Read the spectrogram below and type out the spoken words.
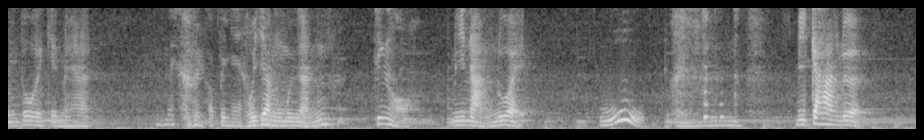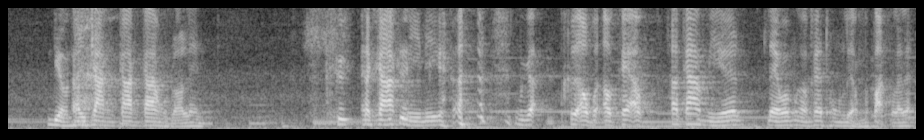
คุณตู้เคยกินไหมฮะ ไม่เคยครับเป็นไงครัโอ้ยยังเหมือนจริงเหรอมีหนังด้วย อู้มีก้างด้วยเดี๋ยวนะไอ้ก้างก้างก้างผมล้อเล่น คือถ้าก้างคือมีนี่ก็มึงก็คือเอาเอาแค่เอาถ้าก้างมีก็แปลว่ามึงเอาแค่ธงเหลืองมาปักแล้วแหละ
